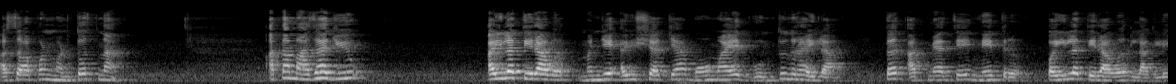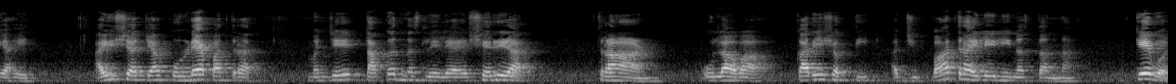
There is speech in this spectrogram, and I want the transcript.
असं आपण म्हणतोच ना. आता माझा जीव ऐल तीरावर म्हणजे आयुष्याच्या मोहमायेत गुंतून राहिला तर आत्म्याचे नेत्र पैल तीरावर लागले आहेत. आयुष्याच्या कोरड्या पात्रात म्हणजे ताकद नसलेल्या शरीरात त्राण ओलावा कार्यशक्ती अजिबात राहिलेली नसताना केवळ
